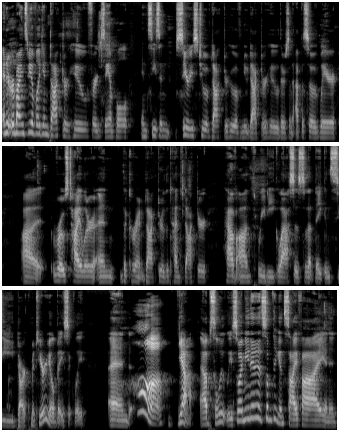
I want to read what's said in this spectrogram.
And it reminds me of, like, in Doctor Who, for example, in season, series two of Doctor Who, of New Doctor Who, there's an episode where uh, Rose Tyler and the current Doctor, the 10th Doctor, have on 3D glasses so that they can see dark material, basically. And Huh. yeah, absolutely. So I mean, it is something in sci-fi and in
